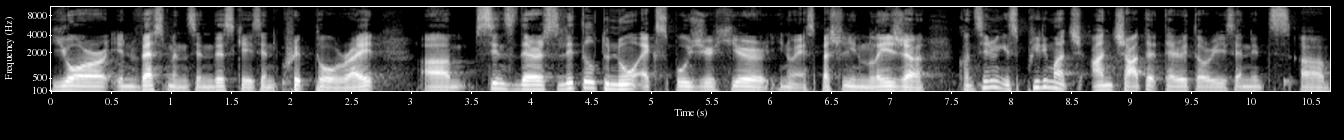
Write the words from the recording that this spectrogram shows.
your investments in this case in crypto, right? Um, since there's little to no exposure here, you know, especially in Malaysia, considering it's pretty much uncharted territories and it's um,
